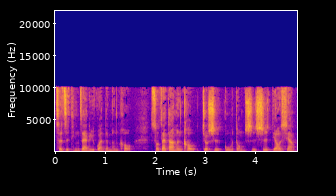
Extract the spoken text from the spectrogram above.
车子停在旅馆的门口，守在大门口就是古董石狮雕像。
